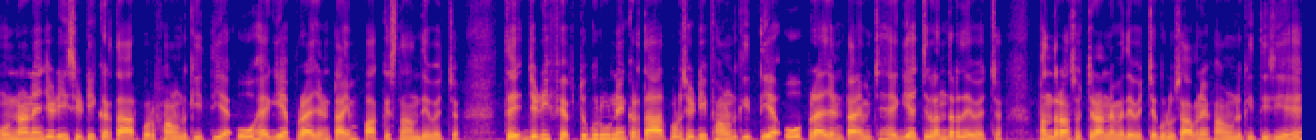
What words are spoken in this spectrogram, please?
ਉਹਨਾਂ ਨੇ ਜਿਹੜੀ ਸਿਟੀ ਕਰਤਾਰਪੁਰ ਫਾਊਂਡ ਕੀਤੀ ਹੈ, ਉਹ ਹੈਗੀ ਹੈ ਪ੍ਰੈਜ਼ੈਂਟ ਟਾਈਮ ਪਾਕਿਸਤਾਨ ਦੇ ਵਿੱਚ। ਤੇ ਜਿਹੜੀ ਫਿਫਥ ਗੁਰੂ ਨੇ ਕਰਤਾਰਪੁਰ ਸਿਟੀ ਫਾਊਂਡ ਕੀਤੀ ਹੈ, ਉਹ ਪ੍ਰੈਜ਼ੈਂਟ ਟਾਈਮ 'ਚ ਹੈਗੀ ਹੈ ਜਲੰਧਰ ਦੇ ਵਿੱਚ। 1594 ਦੇ ਵਿੱਚ ਗੁਰੂ ਸਾਹਿਬ ਨੇ ਫਾਊਂਡ ਕੀਤੀ ਸੀ ਇਹ।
